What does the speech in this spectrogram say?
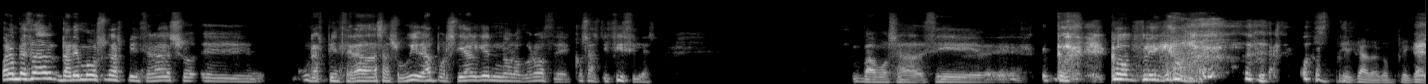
Para empezar, daremos unas pinceladas, eh, unas pinceladas a su vida por si alguien no lo conoce, cosas difíciles. Vamos a decir eh, complicado. complicado, complicado.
